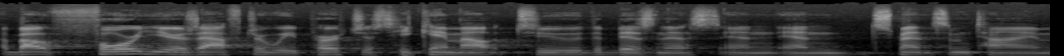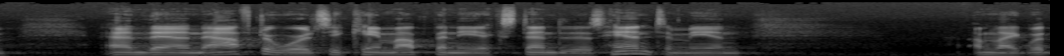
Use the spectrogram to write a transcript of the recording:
about four years after we purchased, he came out to the business and, and spent some time and then afterwards, he came up and he extended his hand to me. And I'm like, what,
